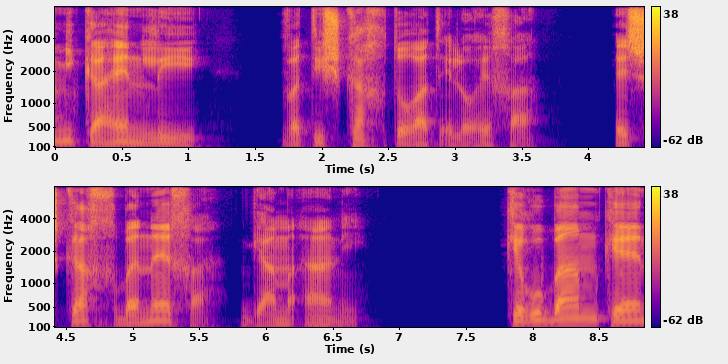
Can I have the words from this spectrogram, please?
מכהן לי, ותשכח תורת אלוהיך, אשכח בניך גם אני. כרובם כן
